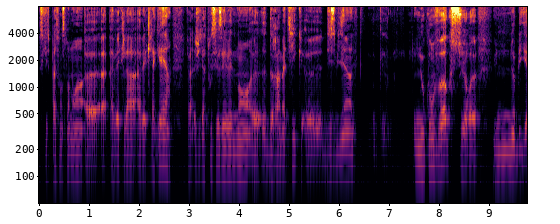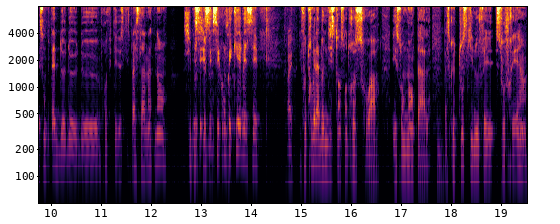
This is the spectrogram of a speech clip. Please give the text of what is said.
ce qui se passe en ce moment euh, avec la avec la guerre. Enfin, je veux dire, tous ces événements euh, dramatiques euh, disent bien nous convoquent sur euh, une obligation peut-être de, de, de profiter de ce qui se passe là maintenant. Si c'est compliqué, mais c'est Ouais. Il faut trouver la bonne distance entre soi et son mental, mm. parce que tout ce qui nous fait souffrir,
